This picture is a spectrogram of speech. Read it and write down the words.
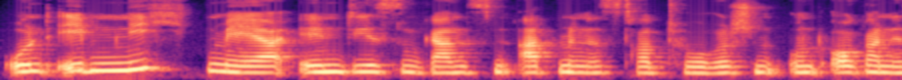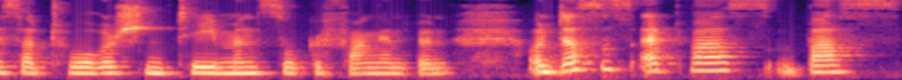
und eben nicht mehr in diesen ganzen administratorischen und organisatorischen Themen so gefangen bin. Und das ist etwas, was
